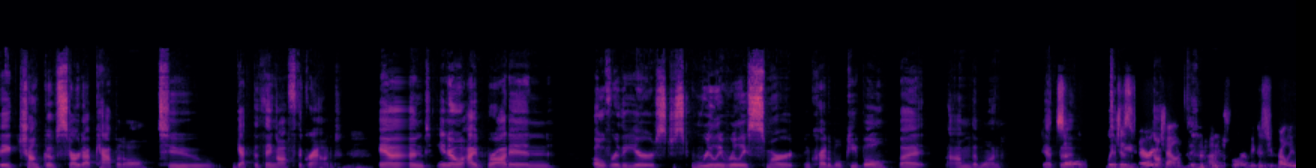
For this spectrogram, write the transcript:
big chunk of startup capital to get the thing off the ground. Mm-hmm. And, you know, I brought in over the years just really, really smart, incredible people, but I'm the one at the. So, which is very challenging, I'm sure, because you probably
